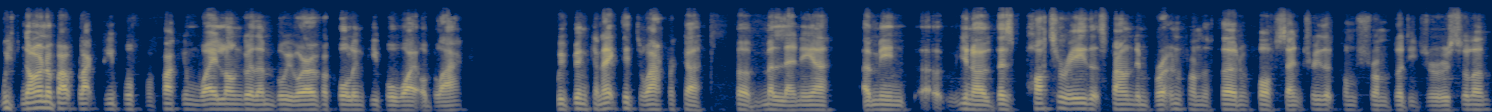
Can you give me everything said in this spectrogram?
we've known about black people for fucking way longer than we were ever calling people white or black we've been connected to Africa for millennia I mean, uh, you know, there's pottery that's found in Britain from the third and fourth century that comes from bloody Jerusalem.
